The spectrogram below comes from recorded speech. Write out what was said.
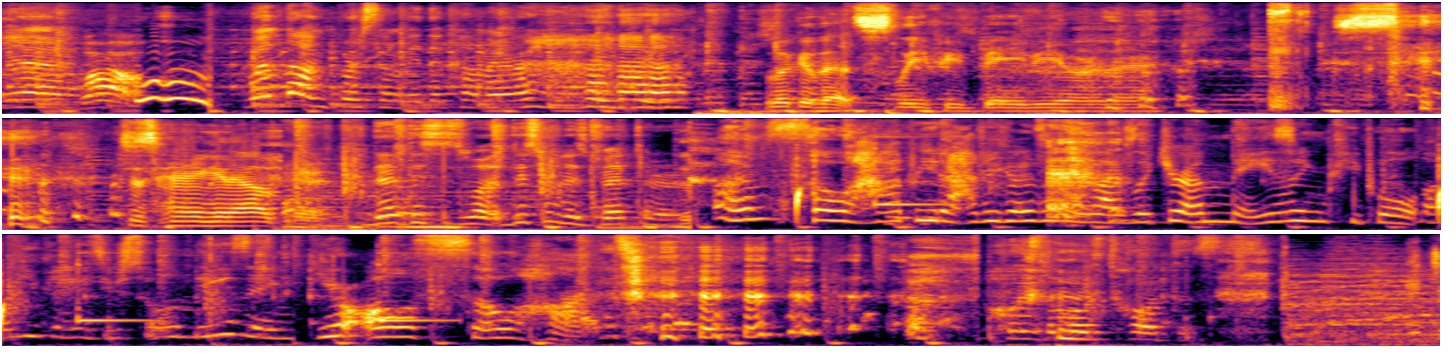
Yeah. Wow. Well done, person with the camera. Look at that sleepy baby over there. just, just hanging out there. That, this is what. This one is better. I'm so happy to have you guys in my lives. Like, you're amazing people. Love you guys. You're so amazing. You're all so hot. Who is the most hottest? Let's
